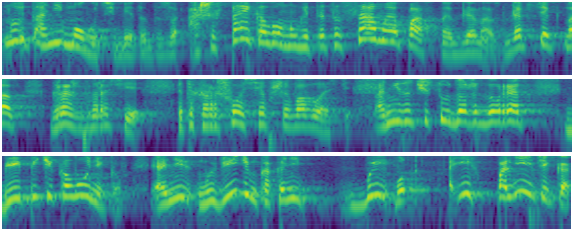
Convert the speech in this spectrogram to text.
Ну, это они могут себе это дозволить. А шестая колонна, он говорит, это самое опасное для нас, для всех нас, граждан России. Это хорошо осевшие во власти. Они зачастую даже говорят, бей пятиколонников. И они, мы видим, как они, бы, вот их политика,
